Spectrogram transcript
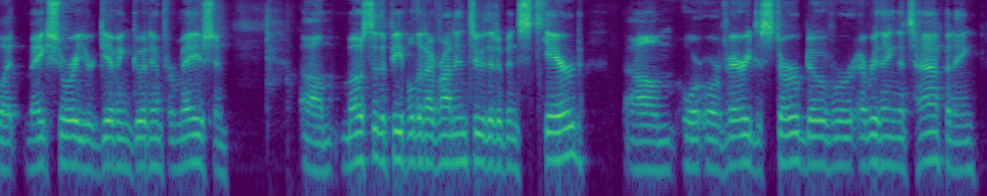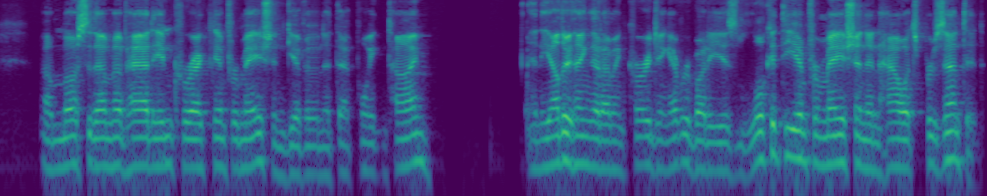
but make sure you're giving good information. Um, most of the people that I've run into that have been scared um, or, or very disturbed over everything that's happening, uh, most of them have had incorrect information given at that point in time. And the other thing that I'm encouraging everybody is look at the information and how it's presented.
